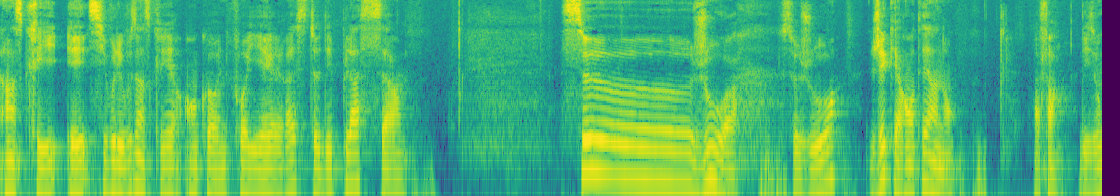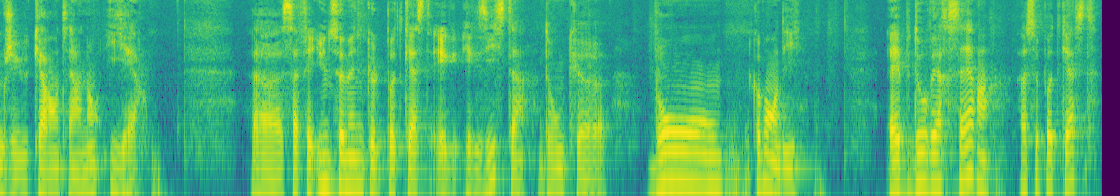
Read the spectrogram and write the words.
inscrit et si vous voulez vous inscrire, encore une fois, il reste des places. Ce jour, ce jour, j'ai 41 ans. Enfin, disons que j'ai eu 41 ans hier. Euh, ça fait une semaine que le podcast existe, donc euh, bon, comment on dit, hebdo-versaire à ce podcast?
